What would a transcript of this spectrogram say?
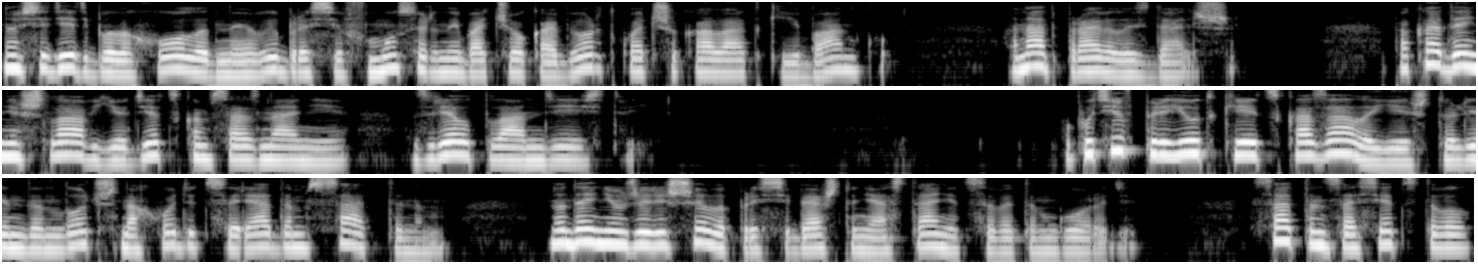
Но сидеть было холодно, и, выбросив в мусорный бачок обертку от шоколадки и банку, она отправилась дальше. Пока Дэнни шла, в ее детском сознании зрел план действий. По пути в приют Кейт сказала ей, что Линдон Лодж находится рядом с Саттоном, но Дэнни уже решила про себя, что не останется в этом городе. Саттон соседствовал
